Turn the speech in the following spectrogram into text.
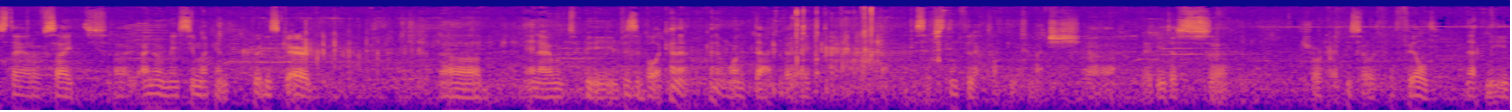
stay out of sight. Uh, I know it may seem like I'm pretty scared, uh, and I want to be invisible. I kind of kind of want that, but I, I, guess I just don't feel like talking too much. Uh, maybe this uh, short episode fulfilled that need.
